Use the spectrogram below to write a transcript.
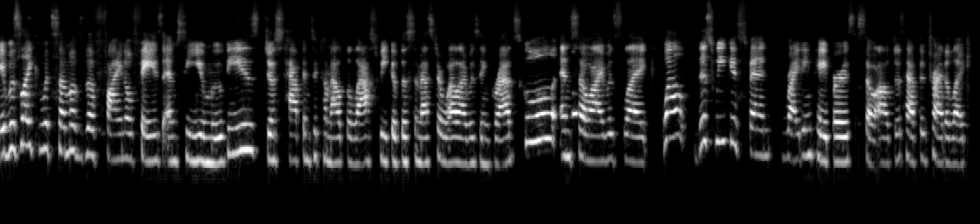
It was like with some of the final phase MCU movies just happened to come out the last week of the semester while I was in grad school. And so I was like, well, this week is spent writing papers. So I'll just have to try to like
